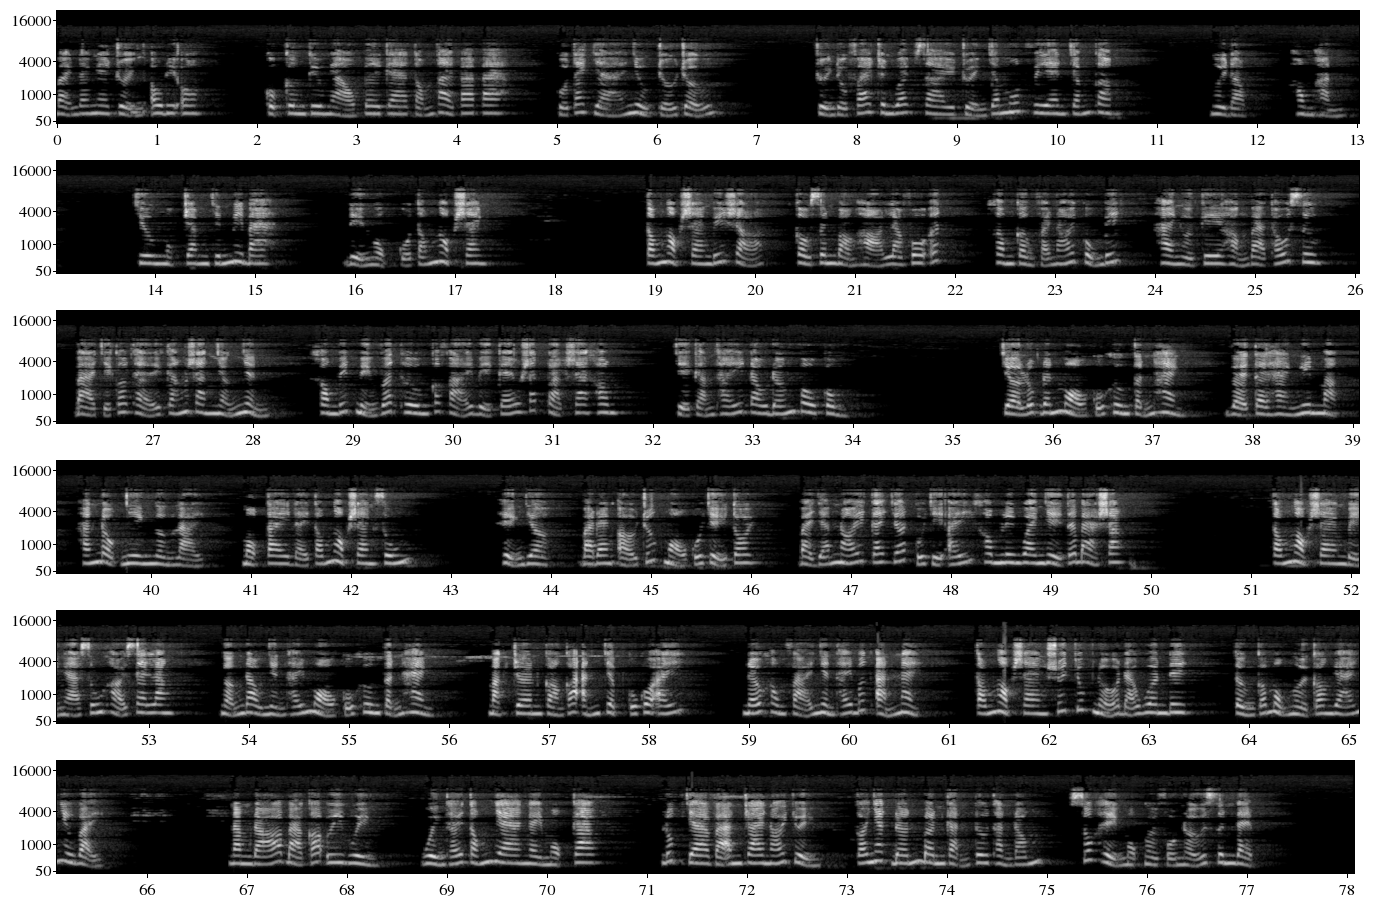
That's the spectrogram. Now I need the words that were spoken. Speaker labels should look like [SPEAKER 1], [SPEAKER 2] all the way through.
[SPEAKER 1] Bạn đang nghe truyện audio Cục cưng kiêu ngạo PK Tổng tài Papa của tác giả Nhược Trữ Trữ. Truyện được phát trên website truyện.mútvn.com Người đọc Hồng Hạnh Chương 193 Địa ngục của Tống Ngọc Sang Tống Ngọc Sang biết rõ cầu xin bọn họ là vô ích, không cần phải nói cũng biết hai người kia hận bà thấu xương. Bà chỉ có thể cắn răng nhẫn nhịn không biết miệng vết thương có phải bị kéo rách toạc ra không, Chị cảm thấy đau đớn vô cùng. Chờ lúc đến mộ của Khương Tĩnh Hàn, vệ tề hàng nghiêm mặt, hắn đột nhiên ngừng lại, một tay đẩy Tống Ngọc Sang xuống. Hiện giờ, bà đang ở trước mộ của chị tôi, bà dám nói cái chết của chị ấy không liên quan gì tới bà sao? Tống Ngọc Sang bị ngã xuống khỏi xe lăn, ngẩng đầu nhìn thấy mộ của Khương Tĩnh Hàn, mặt trên còn có ảnh chụp của cô ấy. Nếu không phải nhìn thấy bức ảnh này, Tống Ngọc Sang suýt chút nữa đã quên đi, từng có một người con gái như vậy. Năm đó bà có uy quyền, quyền thế Tống Gia ngày một cao. Lúc cha và anh trai nói chuyện, có nhắc đến bên cạnh Tư Thành Đống xuất hiện một người phụ nữ xinh đẹp.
